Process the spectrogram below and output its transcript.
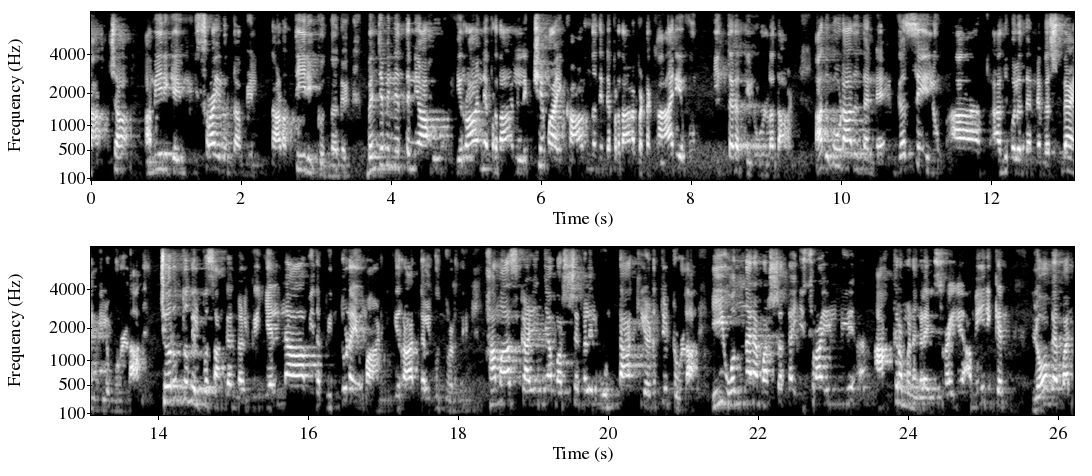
ചർച്ച അമേരിക്കയും ഇസ്രായേലും തമ്മിൽ നടത്തിയിരിക്കുന്നത്. ബെഞ്ചമിൻ നെത്തന്യാഹു ഇറാനെ പ്രധാന ലക്ഷ്യമായി കാണുന്നതിന്റെ പ്രധാനപ്പെട്ട കാര്യവും ഇത്തരത്തിലുള്ളതാണ്. അതുകൂടാതെ തന്നെ ഗസയിലും അതുപോലെ തന്നെ വെസ്റ്റ് ബാങ്കിലുമുള്ള ചെറുത്തുനിൽപ്പ് സംഘങ്ങൾക്ക് എല്ലാവിധ പിന്തുണയുമാണ് ഇറാൻ നൽകുന്നുള്ളത്. ഹമാസ് കഴിഞ്ഞ വർഷങ്ങളിൽ ഉണ്ടാക്കിയെടുത്തിട്ടുള്ള ഈ ഒന്നര വർഷത്തെ ഇസ്രായേലി ആക്രമണങ്ങളെ ഇസ്രായേലി അമേരിക്കൻ ലോക വൻ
